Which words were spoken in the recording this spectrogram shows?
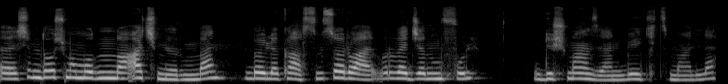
Ee, şimdi uçma modunu da açmıyorum ben. Böyle kalsın. Survivor ve canım full. Düşmez yani büyük ihtimalle.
